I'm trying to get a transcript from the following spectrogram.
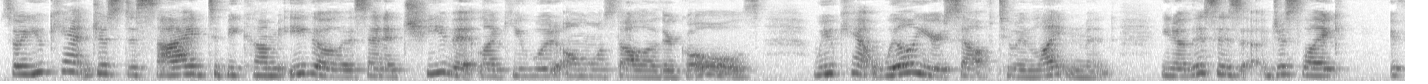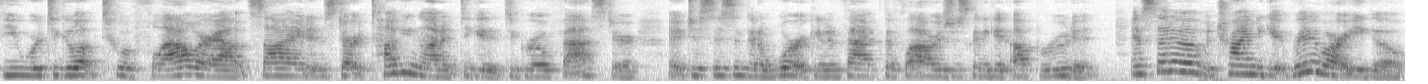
So you can't just decide to become egoless and achieve it like you would almost all other goals. You can't will yourself to enlightenment. You know, this is just like if you were to go up to a flower outside and start tugging on it to get it to grow faster, it just isn't going to work. And in fact, the flower is just going to get uprooted. Instead of trying to get rid of our ego,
